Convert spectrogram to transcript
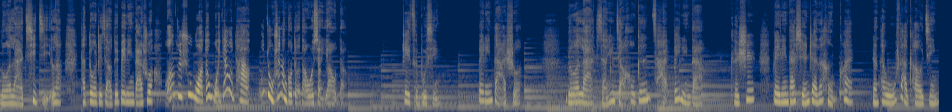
罗拉气极了，她跺着脚对贝琳达说：“王子是我的，我要他。我总是能够得到我想要的。”这次不行，贝琳达说。罗拉想用脚后跟踩贝琳达，可是贝琳达旋转得很快。让他无法靠近。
